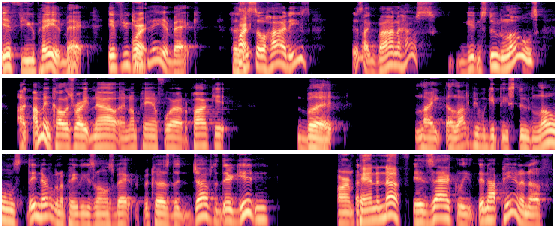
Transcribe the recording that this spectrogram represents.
if you pay it back, if you can Right. pay it back, because Right. it's so high. These it's like buying a house, getting student loans. I, I'm in college right now and I'm paying for it out of pocket, but like a lot of people get these student loans, they're never going to pay these loans back because the jobs that they're getting Aren't paying enough. exactly they're not paying enough,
